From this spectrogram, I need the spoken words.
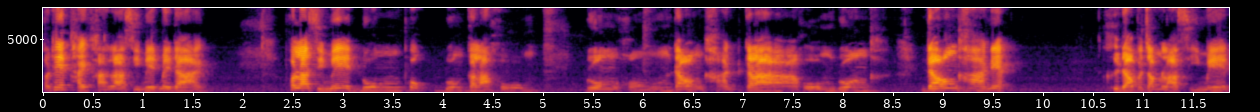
ประเทศไทยขาดราศีเมษไม่ได้ เพราะราศีเมษดวงพวกดวงกลาโหม ดวงของดาวอังคารกลาโหมดวง ดาวอังคารเนี่ย คือดาวประจำราศีเมษ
